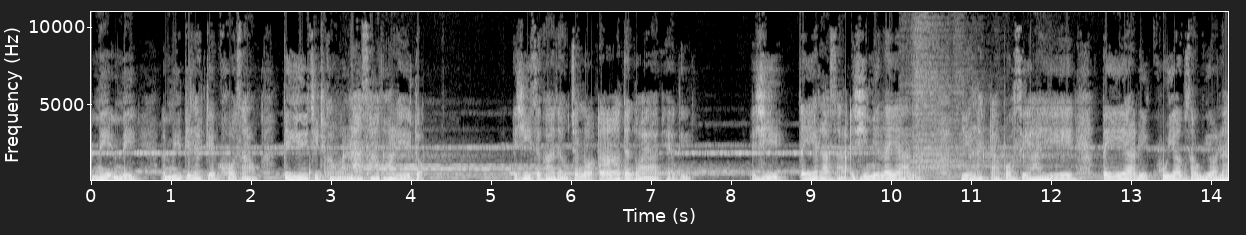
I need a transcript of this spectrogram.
အမေအမေအမေပြစ်လိုက်တဲ့ခေါ်စာကိုတရေကြီးတစ်ကောင်ကလာစားသွားတယ်တော့အကြီးစကားကြောင့်ကျွန်တော်အံ့အားတန်သွားရပြန်သည်အကြီးတရေလာစားတာအကြီးမြင်လိုက်ရလားမြင်လိုက်တာပေါ့ဆရာရဲ့တရေကလေခိုးရောက်ဆောင်ပြီးတော့လာ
